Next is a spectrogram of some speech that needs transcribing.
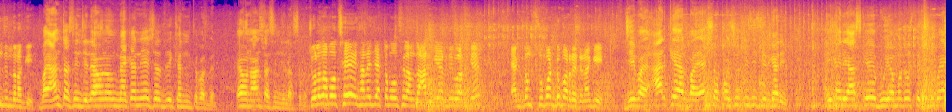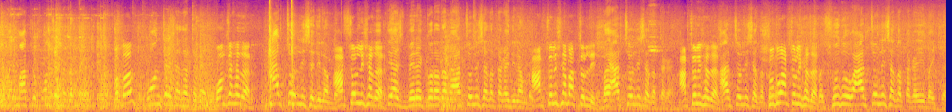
ইঞ্জিন তো নাকি? ভাই আনটা সিঞ্জিল এখন মেকা নিয়ে এসে দেখে নিতে পারবেন। এখন আনটা সিঞ্জিল আছে চলে যাব হচ্ছে এখানে যে একটা বলছিলাম যে আরটিআর দিব আজকে। একদম সুপার ডুপার রেটে নাকি? জি ভাই আর কে আর ভাই একশো পঁয়ষট্টি সিসির গাড়ি। এই গাড়ি আজকে ভুয়া মোটরস থেকে দিব একবারে মাত্র পঞ্চাশ হাজার টাকা। কত? পঞ্চাশ হাজার টাকায় পঞ্চাশ হাজার? আটচল্লিশে দিলাম আটচল্লিশ হাজার? ইতিহাস ব্রেক করা দামে আটচল্লিশ হাজার টাকায় দিলাম আটচল্লিশ না পাঁচচল্লিশ ভাই আটচল্লিশ হাজার টাকা। আটচল্লিশ হাজার? আটচল্লিশ হাজার শুধু আটচল্লিশ হাজার? শুধু আটচল্লিশ হাজার টাকা এই বাইকটা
